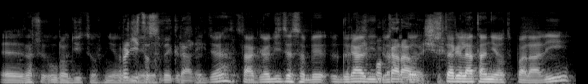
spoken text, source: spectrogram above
E, Znaczy u rodziców, nie u Rodzice sobie grali. zasadzie. Tak, rodzice sobie grali, dlatego Pokarałeś. cztery lata nie odpalali.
